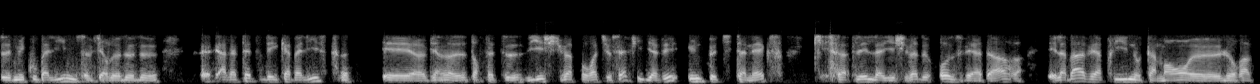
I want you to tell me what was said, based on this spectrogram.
de Mekoubalim, ça veut dire le, à la tête des kabbalistes. Et bien dans cette yeshiva Porat Yosef, il y avait une petite annexe qui s'appelait la yeshiva de Oz Ve'adar. Et là-bas avait appris notamment le Rav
